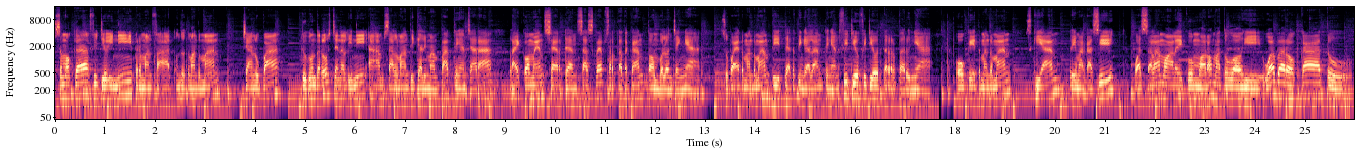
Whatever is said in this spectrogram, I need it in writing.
Semoga video ini bermanfaat untuk teman-teman. Jangan lupa dukung terus channel ini Aam Salman 354 dengan cara like, comment, share, dan subscribe serta tekan tombol loncengnya supaya teman-teman tidak ketinggalan dengan video-video terbarunya. Oke teman-teman, sekian, terima kasih. Wassalamualaikum warahmatullahi wabarakatuh.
